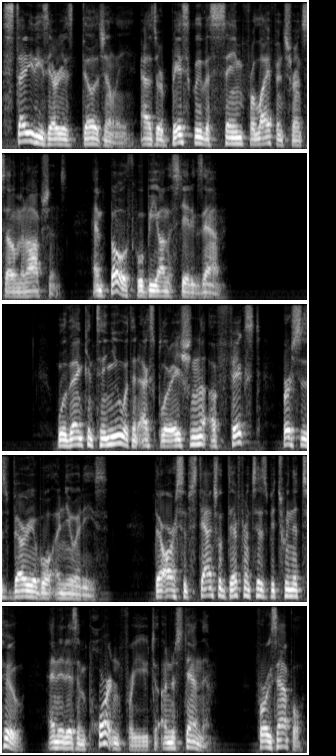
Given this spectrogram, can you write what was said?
Study these areas diligently as they're basically the same for life insurance settlement options, and both will be on the state exam. We'll then continue with an exploration of fixed versus variable annuities. There are substantial differences between the two, and it is important for you to understand them. For example,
